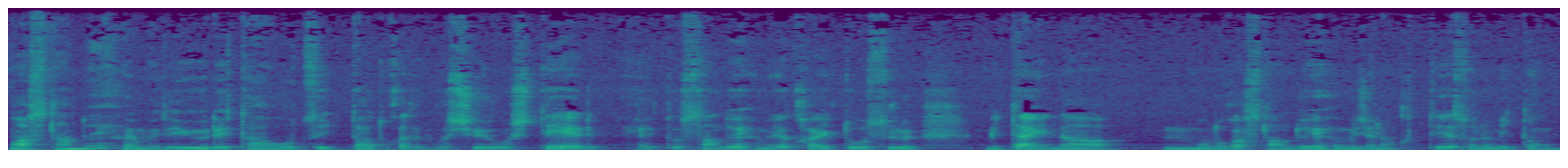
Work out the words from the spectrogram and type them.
まあ、スタンド FM でいうレターをツイッターとかで募集をして、えーと、スタンド FM で回答するみたいなものがスタンド FM じゃなくてそのミトン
